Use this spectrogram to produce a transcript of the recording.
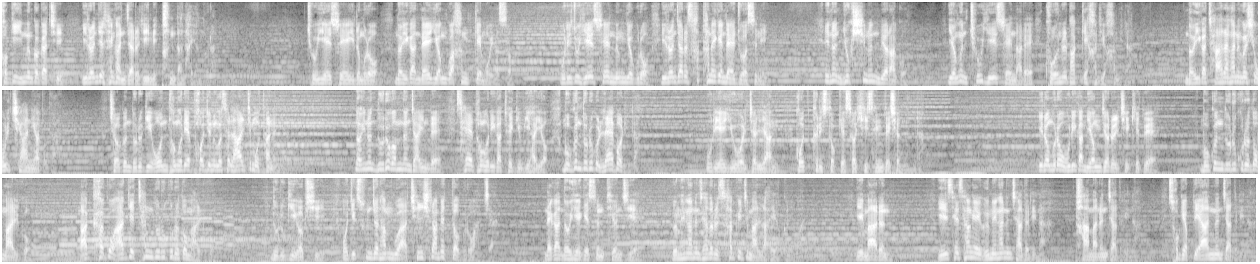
거기 있는 것 같이 이런 일 행한 자를 이미 판단하였노라. 주 예수의 이름으로 너희가 내 영과 함께 모여서 우리 주 예수의 능력으로 이런 자를 사탄에게 내주었으니 이는 육신은 멸하고 영은 주 예수의 날에 구원을 받게 하려 함이라. 너희가 자랑하는 것이 옳지 아니하도다. 적은 누룩이 온 덩어리에 퍼지는 것을 알지 못하느냐? 너희는 누룩 없는 자인데 새 덩어리가 되기 위하여 묵은 누룩을 내버리라. 우리의 유월절 양 곧 그리스도께서 희생되셨느니라. 이러므로 우리가 명절을 지키되 묵은 누룩으로도 말고 악하고 악에 찬 누룩으로도 말고 누룩이 없이 오직 순전함과 진실함의 떡으로 하자. 내가 너희에게 쓴 편지에 음행하는 자들을 사귀지 말라 하였거니와 이 말은 이 세상에 음행하는 자들이나 탐하는 자들이나 속여 빼앗는 자들이나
